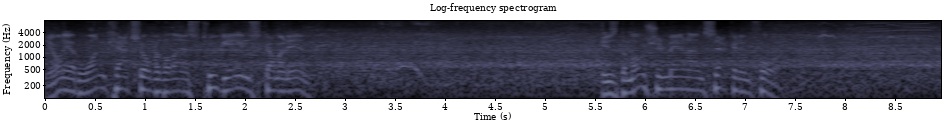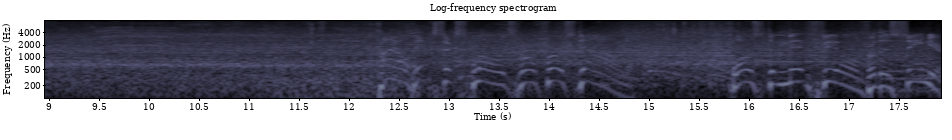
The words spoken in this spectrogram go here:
He only had one catch over the last two games coming in. He's the motion man on second and four. Kyle Hicks explodes for a first down. Close to midfield for the senior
